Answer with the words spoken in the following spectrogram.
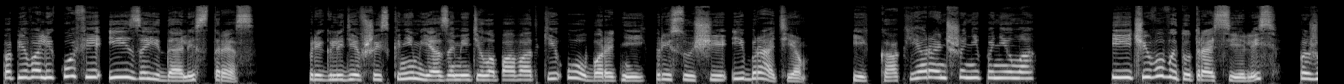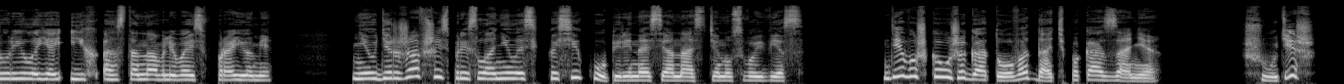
попивали кофе и заедали стресс. Приглядевшись к ним, я заметила повадки оборотней, присущие и братьям. И как я раньше не поняла? «И чего вы тут расселись?» — пожурила я их, останавливаясь в проеме. Не удержавшись, прислонилась к косяку, перенося на стену свой вес. Девушка уже готова дать показания. «Шутишь?»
